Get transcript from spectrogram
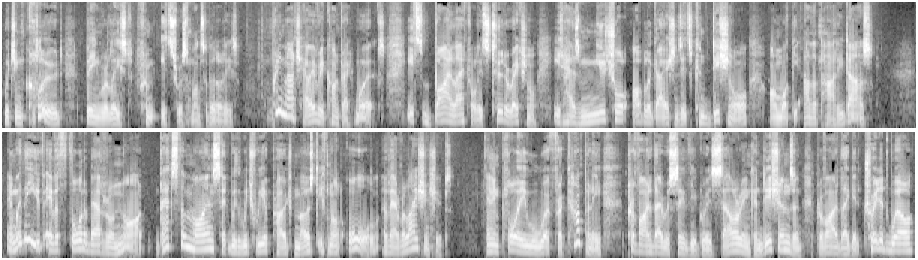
which include being released from its responsibilities. Pretty much how every contract works. It's bilateral, it's two directional, it has mutual obligations, it's conditional on what the other party does. And whether you've ever thought about it or not, that's the mindset with which we approach most, if not all, of our relationships. An employee will work for a company provided they receive the agreed salary and conditions and provided they get treated well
